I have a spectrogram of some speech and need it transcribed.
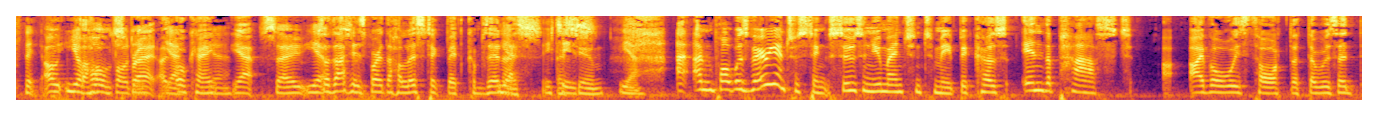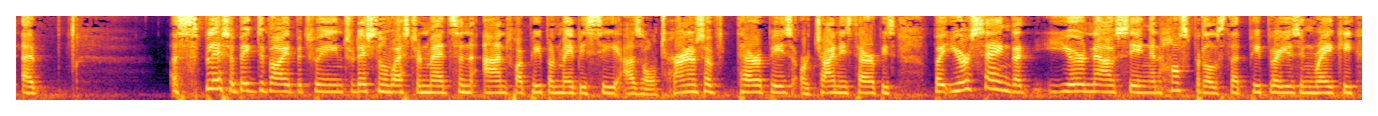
Thing. Oh, your the whole, whole body. spread. Uh, Yeah, okay, yeah. So yeah. So that is where the holistic bit comes in. Yes, I it is. assume. Yeah. And what was very interesting, Susan, you mentioned to me because in the past, I've always thought that there was a, a a split, a big divide between traditional Western medicine and what people maybe see as alternative therapies or Chinese therapies. But you're saying that you're now seeing in hospitals that people are using Reiki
